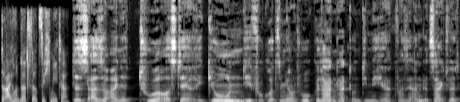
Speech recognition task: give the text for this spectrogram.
340 Meter. Das ist also eine Tour aus der Region, die vor kurzem jemand hochgeladen hat und die mir hier quasi angezeigt wird.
